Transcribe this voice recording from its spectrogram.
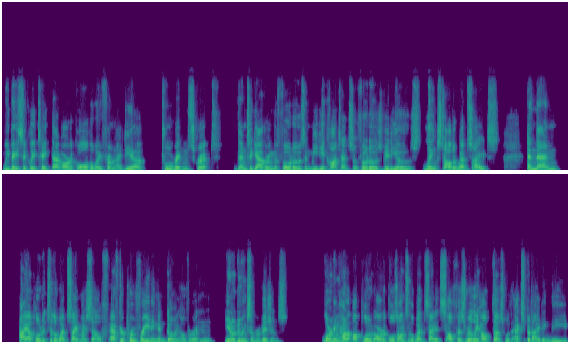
we basically take that article all the way from an idea to a written script then to gathering the photos and media content so photos videos links to other websites and then i upload it to the website myself after proofreading and going over it and you know doing some revisions learning how to upload articles onto the website itself has really helped us with expediting the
